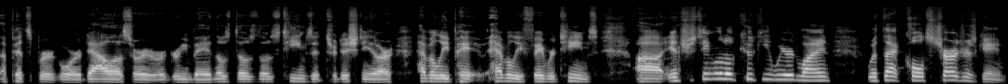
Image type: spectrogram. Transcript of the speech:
a Pittsburgh or Dallas or, or, Green Bay and those those those teams that traditionally are heavily pay, heavily favored teams. Uh, interesting little kooky weird line with that Colts Chargers game.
